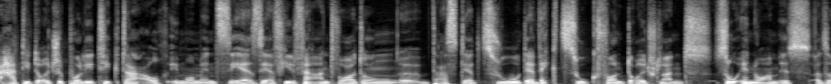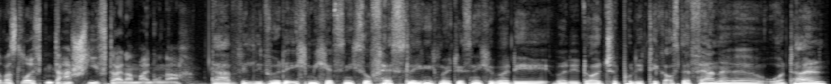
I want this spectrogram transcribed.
hat die deutsche Politik da auch im Moment sehr, sehr viel Verantwortung, äh, dass der, zu, der Wegzug von Deutschland so enorm ist? Also was läuft denn da schief, deiner Meinung nach? Da will, würde ich mich jetzt nicht so festlegen. Ich möchte jetzt nicht über die, über die deutsche Politik aus der Ferne äh, urteilen.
